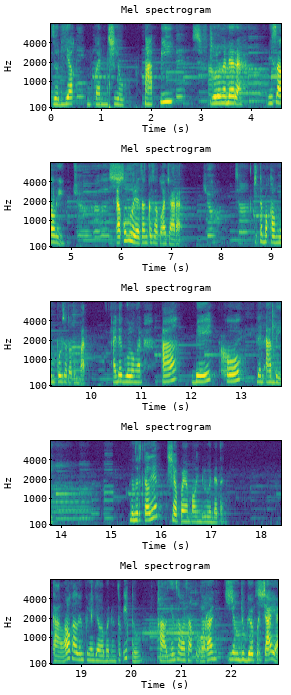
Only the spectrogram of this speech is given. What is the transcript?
zodiak bukan shio tapi golongan darah. Misal nih aku mau datang ke satu acara. Kita bakal ngumpul satu tempat. Ada golongan A B O dan AB menurut kalian siapa yang paling duluan datang kalau kalian punya jawaban untuk itu, kalian salah satu orang yang juga percaya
